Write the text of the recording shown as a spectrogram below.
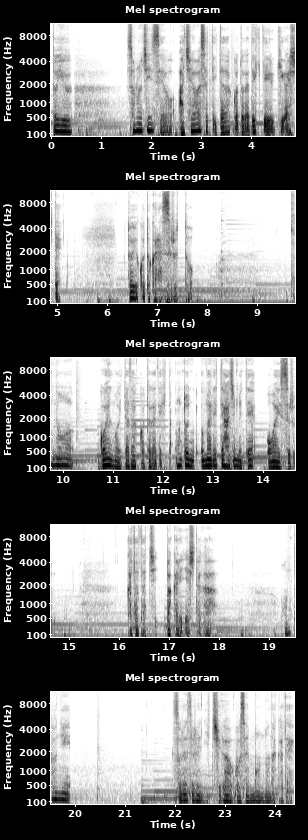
というその人生を味わわせていただくことができている気がしてということからすると昨日ご縁をいただくことができた。本当に生まれて初めてお会いする方たちばかりでしたが本当にそれぞれに違うご専門の中で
